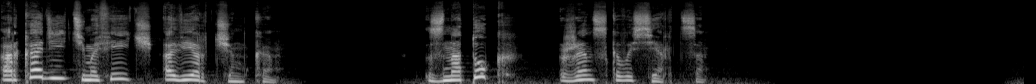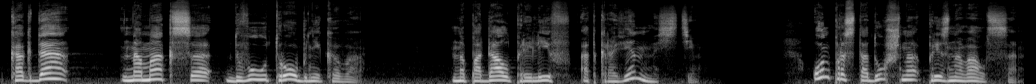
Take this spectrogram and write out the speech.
Аркадий Тимофеевич Аверченко Знаток женского сердца Когда на Макса Двуутробникова нападал прилив откровенности, он простодушно признавался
